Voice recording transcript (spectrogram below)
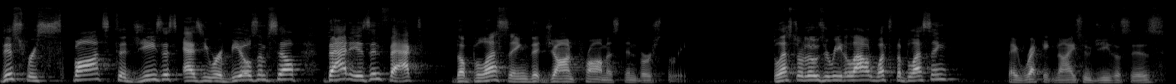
This response to Jesus as he reveals himself, that is, in fact, the blessing that John promised in verse 3. Blessed are those who read aloud. What's the blessing? They recognize who Jesus is.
